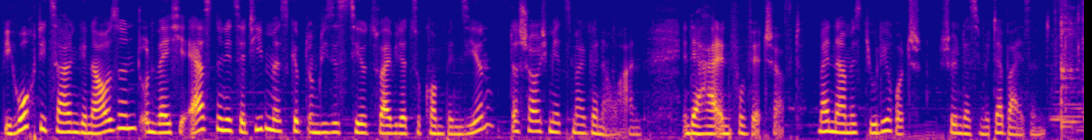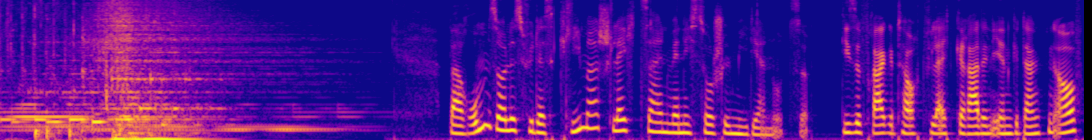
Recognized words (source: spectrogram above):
Wie hoch die Zahlen genau sind und welche ersten Initiativen es gibt, um dieses CO2 wieder zu kompensieren, das schaue ich mir jetzt mal genauer an. In der H-Info Wirtschaft. Mein Name ist Julie Rutsch. Schön, dass Sie mit dabei sind. Warum soll es für das Klima schlecht sein, wenn ich Social Media nutze? Diese Frage taucht vielleicht gerade in Ihren Gedanken auf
